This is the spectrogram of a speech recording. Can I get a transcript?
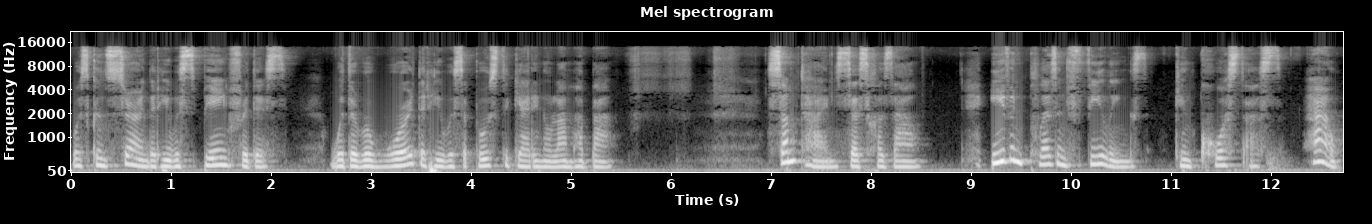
was concerned that he was paying for this with the reward that he was supposed to get in Olam Haba. Sometimes, says Chazal, even pleasant feelings can cost us. How?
